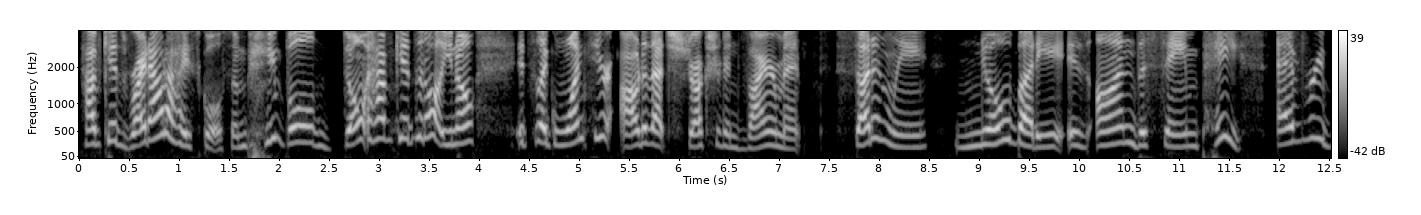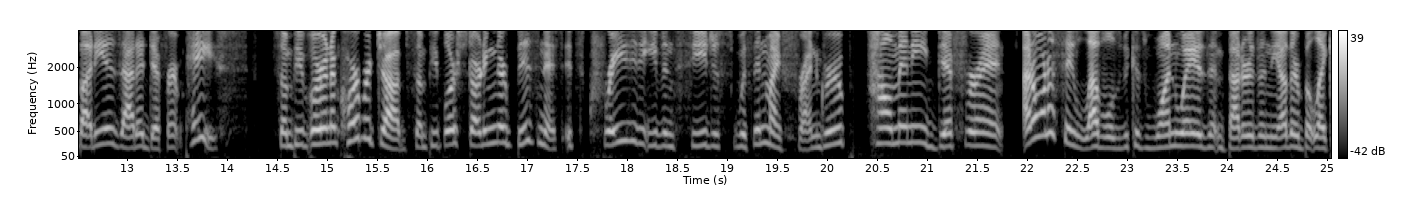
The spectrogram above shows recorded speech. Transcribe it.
have kids right out of high school. Some people don't have kids at all. You know, it's like once you're out of that structured environment, suddenly nobody is on the same pace. Everybody is at a different pace. Some people are in a corporate job. Some people are starting their business. It's crazy to even see just within my friend group how many different, I don't want to say levels because one way isn't better than the other, but like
